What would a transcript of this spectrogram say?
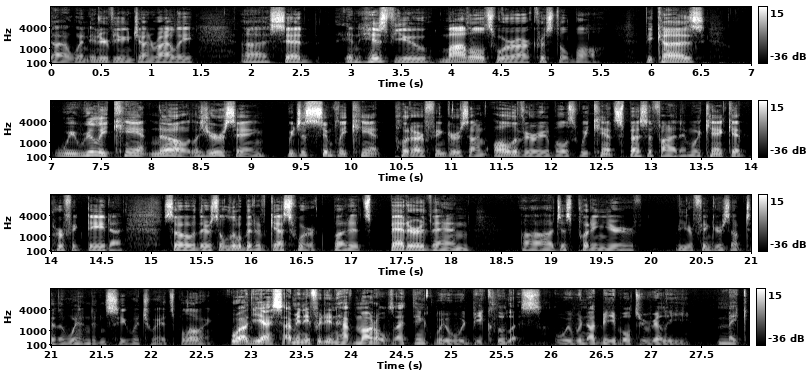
uh, when interviewing john reilly uh, said in his view models were our crystal ball. Because we really can't know as you're saying we just simply can't put our fingers on all the variables. We can't specify them. We can't get perfect data. So there's a little bit of guesswork, but it's better than uh, just putting your your fingers up to the wind and see which way it's blowing. Well, yes. I mean, if we didn't have models, I think we would be clueless. We would not be able to really make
